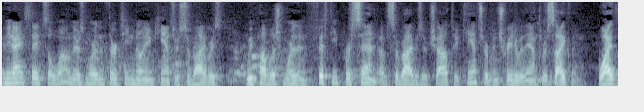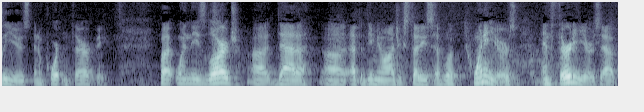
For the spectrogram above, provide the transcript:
In the United States alone, there's more than 13 million cancer survivors. We publish more than 50% of survivors of childhood cancer have been treated with anthracycline, widely used and important therapy. But when these large uh, data uh, epidemiologic studies have looked 20 years and 30 years out,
